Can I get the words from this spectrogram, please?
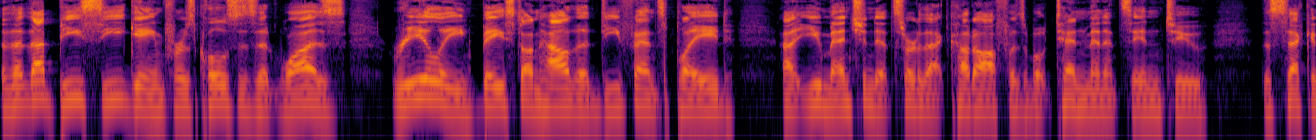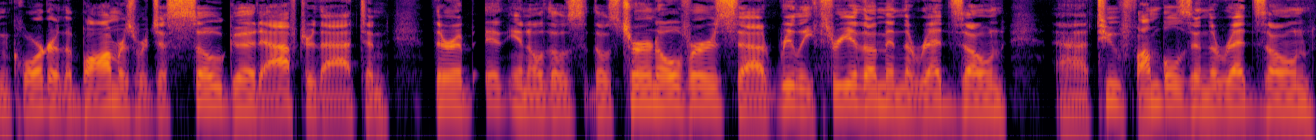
That, that BC game, for as close as it was, really based on how the defense played. Uh, you mentioned it, sort of that cutoff was about 10 minutes into the second quarter. The Bombers were just so good after that. And there are you know, those, those turnovers, uh, really three of them in the red zone, uh, two fumbles in the red zone.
